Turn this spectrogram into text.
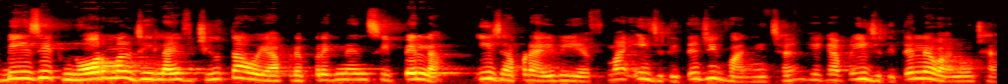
બેઝિક નોર્મલ જે લાઈફ જીવતા હોય આપણે પ્રેગ્નન્સી પહેલાં એ જ આપણે આઈવીએફમાં એ જ રીતે જીવવાની છે, કે આપણે એ જ રીતે લેવાનું છે.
